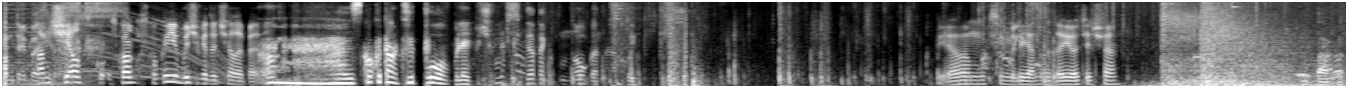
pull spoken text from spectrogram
Там 3Б. Там чел, ск- сколько, сколько ебучек этот чел опять? Ай, Сколько там типов, блядь, почему всегда так много, нахуй? Я вам Максимилиан вы даете, чё? Вот так вот.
